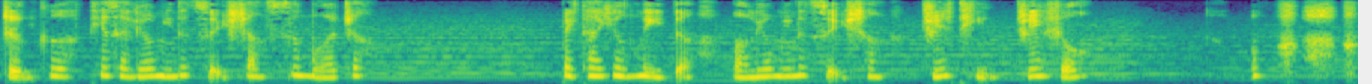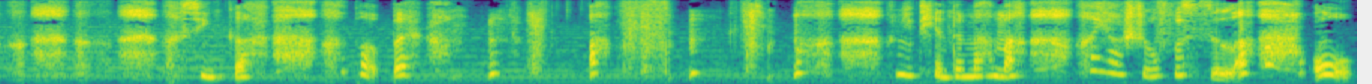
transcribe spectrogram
整个贴在刘明的嘴上撕磨着，被他用力的往刘明的嘴上直挺直揉。鑫哥，宝贝，你舔的妈妈要舒服死了，哦，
